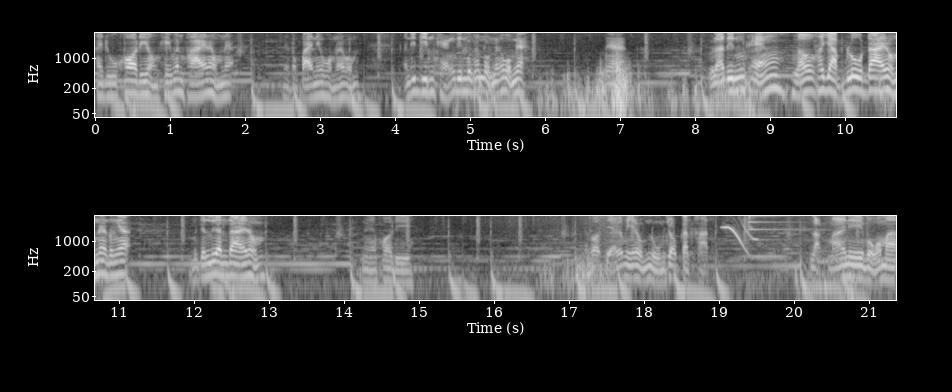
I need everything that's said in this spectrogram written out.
ให้ดูข้อดีของเคเบิลพายนะผมเนี่ยเนี่ยตรงปลายนิ้วผมนะผม อันนี้ดินแข็งดินบนถนนนะครับผมเนี่ยเนี่ยฮะเวลาดินมันแข็งเราขยับลูดได้นะผมเนี่ยตรงเนี้ย มันจะเลื่อนได้นะผมเนี่ยข้อดีแล้วก็เสียก็มีนะผมหนูมันชอบกัดขาด หลักไม้นี่ผมว่ามา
